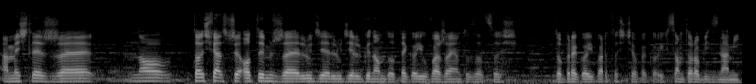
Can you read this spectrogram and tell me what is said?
a myślę, że no, to świadczy o tym, że ludzie, ludzie lgną do tego i uważają to za coś dobrego i wartościowego i chcą to robić z nami.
